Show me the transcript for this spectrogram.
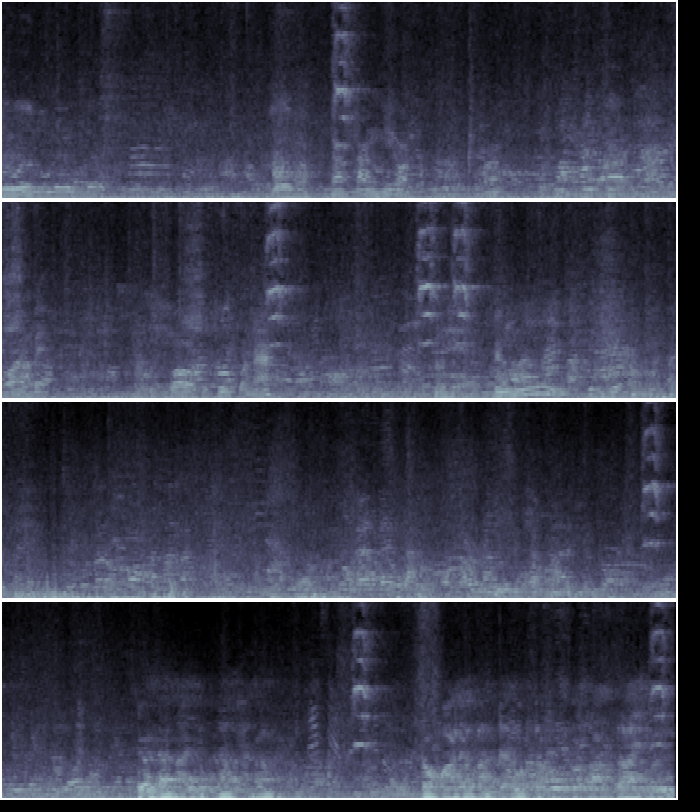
รู้เลยรู้เลยรู้เลยเลยมานั่งนั่งอย่างนี้ก่อนมาได้ได้เดี๋ยวพ่อแบกก็จุดทูบก่อนนะ ดึงนี่ดึงเทียนออกมาเดินด้านในทุกท่านนะครับเข้ามาแล้วตั้งใจร่วมตะโกนประสานใจมือ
